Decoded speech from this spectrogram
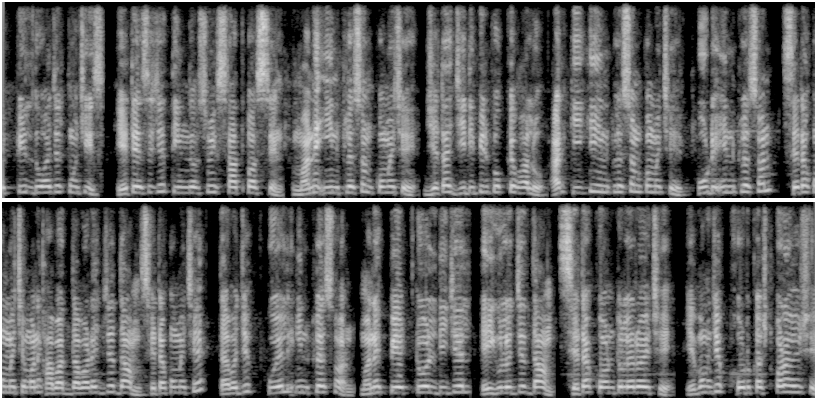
এপ্রিল দু হাজার পঁচিশ, এটা এসেছে তিন দশমিক সাত পার্সেন্ট মানে ইনফ্লেশন কমেছে, যেটা জিডিপির পক্ষে ভালো। আর কি কি ইনফ্লেশন কমেছে? ফুড ইনফ্লেশন সেটা কমেছে। মানে খাবার দাবারের যে দাম, সেটা কমেছে। তারপর যে ফুয়েল ইনফ্লেশন মানে পেট্রোল ডিজেল এইগুলোর যে দাম, সেটা কন্ট্রোলে রয়েছে। এবং যে ফোরকাস্ট করা হয়েছে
